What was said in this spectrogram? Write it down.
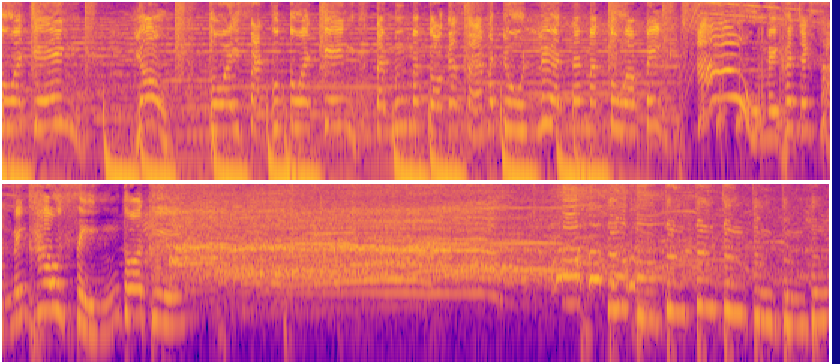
ตัวจริงโยตัวไสัตว์กูตัวจริง แต่มึงมาก่อกระแสมาดูดเลือดนั่นมาตัวปิ้งอ้าวไม่เข้าแจ็คสันแม่งเข้าสิงโทษทีตึงตึงตึงตึงตึงตึงตึง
